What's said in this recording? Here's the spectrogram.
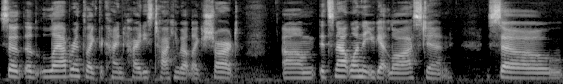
so the labyrinth, like the kind Heidi's talking about, like Chart, um, it's not one that you get lost in. So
